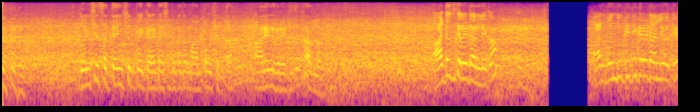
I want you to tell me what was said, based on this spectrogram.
दोनशे सत्याऐंशी रुपये कॅरेट अशा प्रकारचा माल पाहू शकता. आर एन व्हरायटीचं कारलं आठच कॅरेट आणले का? आज बंधू किती कॅरेट आणले होते?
